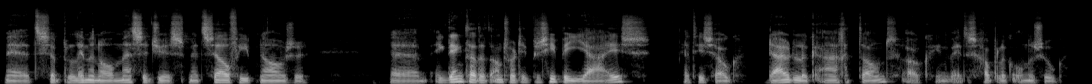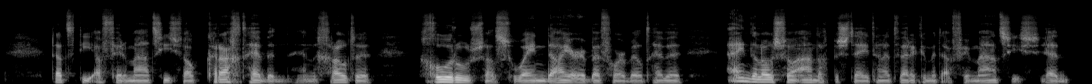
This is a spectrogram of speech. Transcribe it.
met subliminal messages, met zelfhypnose? Uh, ik denk dat het antwoord in principe ja is. Het is ook duidelijk aangetoond, ook in wetenschappelijk onderzoek, dat die affirmaties wel kracht hebben. En grote goeroes als Wayne Dyer bijvoorbeeld hebben eindeloos veel aandacht besteed aan het werken met affirmaties. En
